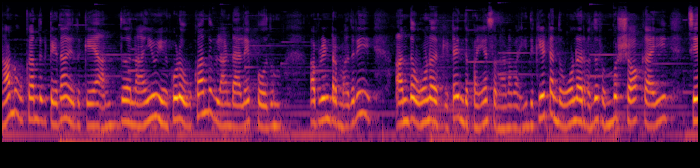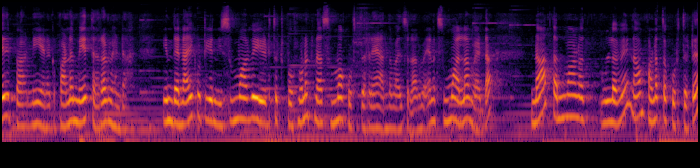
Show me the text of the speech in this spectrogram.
நானும் உட்காந்துக்கிட்டே தான் இருக்கேன். அந்த நாயும் என் கூட உட்காந்து விளாண்டாலே போதும் அப்படின்ற மாதிரி அந்த ஓனர்கிட்ட இந்த பையன் சொன்னானவா இது கேட்டு அந்த ஓனர் வந்து ரொம்ப ஷாக் ஆகி சரிப்பா நீ எனக்கு பணமே தர வேண்டாம். இந்த நாய்க்குட்டியை நீ சும்மாவே எடுத்துகிட்டு போக உனக்கு நான் சும்மா கொடுத்துட்றேன் அந்த மாதிரி சொன்னாங்க எனக்கு சும்மா எல்லாம் வேண்டாம். நான் தன்மானம் உள்ளவன். நான் பணத்தை கொடுத்துட்டு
